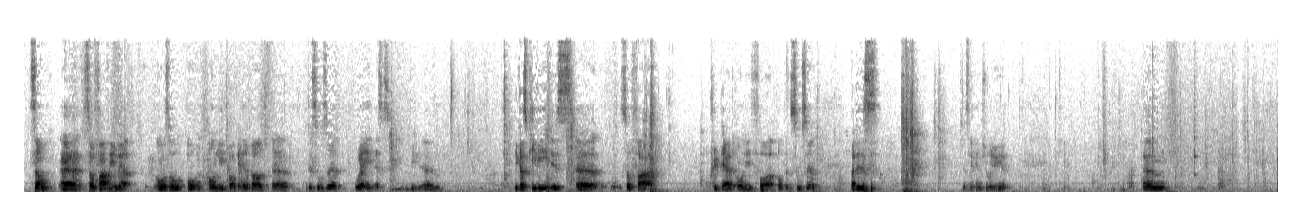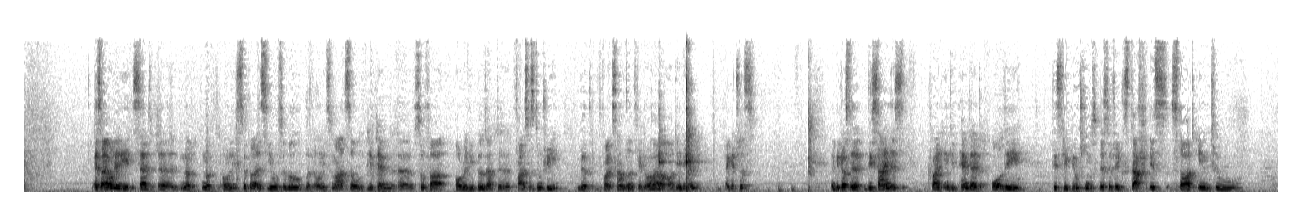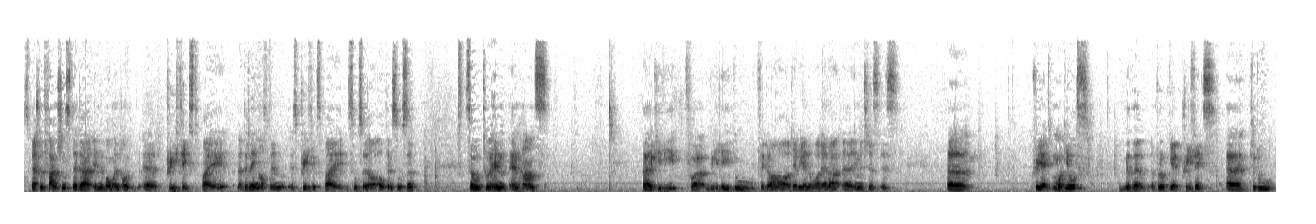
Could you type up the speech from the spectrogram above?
So, uh, so far we were also only talking about uh, the SUSE way as um, because Kiwi is uh, so far prepared only for OpenSUSE, but it is, as I can show you here. Um, as I already said, uh, not, not only Zypper is usable, but only Smart. So you can, uh, so far, already build up the file system tree with, for example, Fedora or Debian packages. And because the design is quite independent, all the distribution-specific stuff is stored into special functions that are in the moment uh, prefixed by, the name of them is prefixed by SUSE or OpenSUSE. So to en enhance uh, Kiwi for really do Fedora or Debian or whatever uh, images is uh, create modules with the appropriate prefix uh, to do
